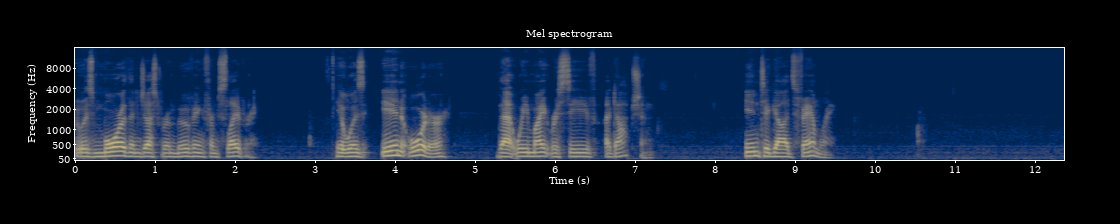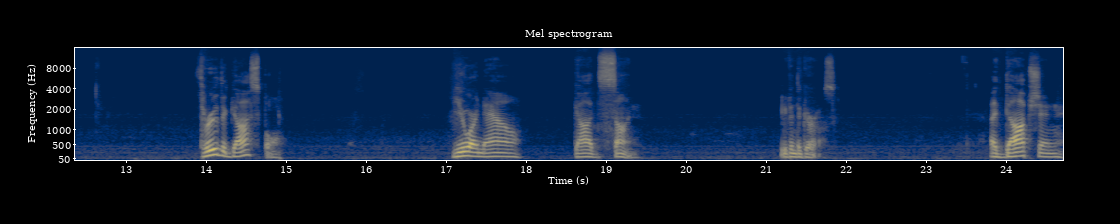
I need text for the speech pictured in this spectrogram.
it was more than just removing from slavery. It was in order that we might receive adoption into God's family. Through the gospel, you are now God's son, even the girls. Adoption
